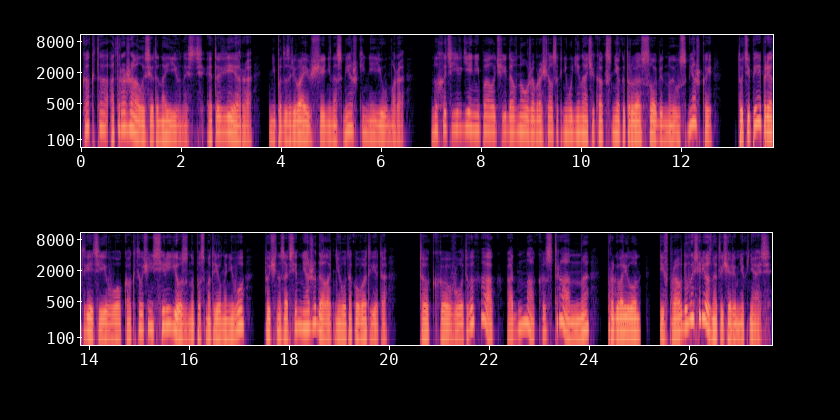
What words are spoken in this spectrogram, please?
как-то отражалась эта наивность, эта вера, не подозревающая ни насмешки, ни юмора — но хоть Евгений Павлович и давно уже обращался к нему не иначе, как с некоторой особенной усмешкой, то теперь при ответе его как-то очень серьезно посмотрел на него, точно совсем не ожидал от него такого ответа. — Так вот вы как, однако, странно, — проговорил он, — и вправду вы серьезно отвечали мне, князь?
